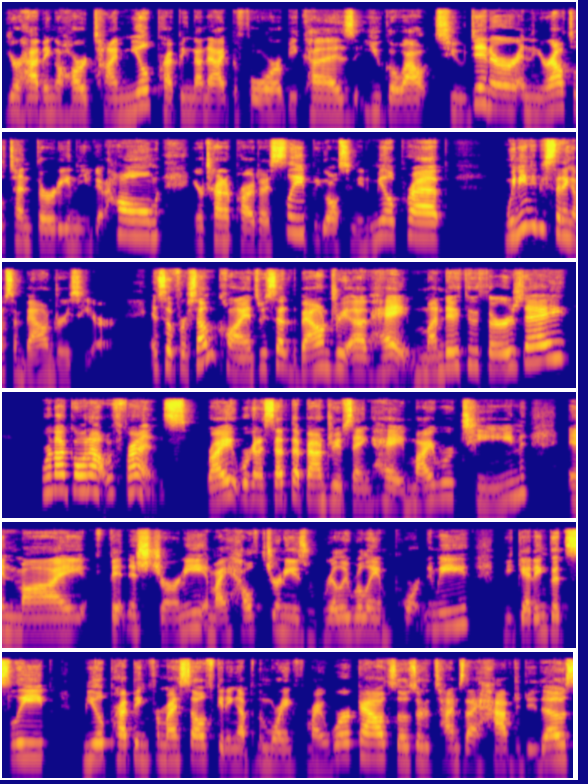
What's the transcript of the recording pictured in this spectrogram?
you're having a hard time meal prepping the night before because you go out to dinner and then you're out till 10:30 and then you get home, you're trying to prioritize sleep, but you also need a meal prep. We need to be setting up some boundaries here. And so for some clients, we set the boundary of, hey, Monday through Thursday, we're not going out with friends, right? We're going to set that boundary of saying, hey, my routine in my fitness journey and my health journey is really, really important to me. Me getting good sleep, meal prepping for myself, getting up in the morning for my workouts. Those are the times that I have to do those.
